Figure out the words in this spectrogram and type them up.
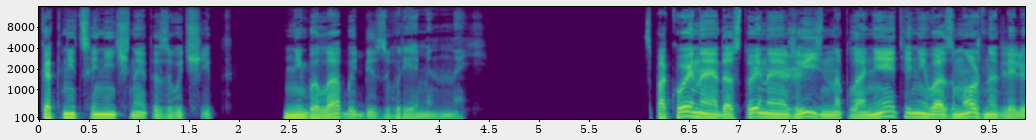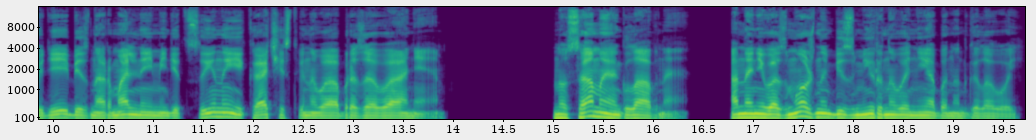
как ни цинично это звучит, не была бы безвременной. Спокойная, достойная жизнь на планете невозможна для людей без нормальной медицины и качественного образования. Но самое главное, она невозможна без мирного неба над головой.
